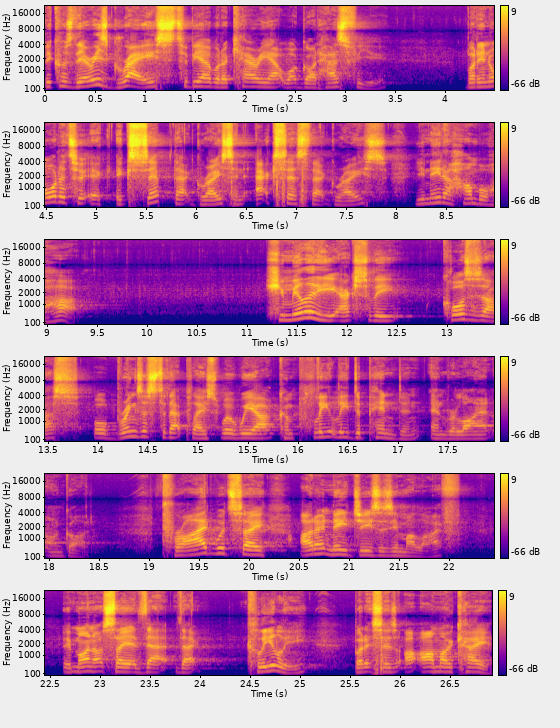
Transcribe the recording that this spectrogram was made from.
because there is grace to be able to carry out what God has for you. But in order to accept that grace and access that grace, you need a humble heart. Humility actually causes us or brings us to that place where we are completely dependent and reliant on God. Pride would say, I don't need Jesus in my life. It might not say it that, that clearly, but it says, I'm okay.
